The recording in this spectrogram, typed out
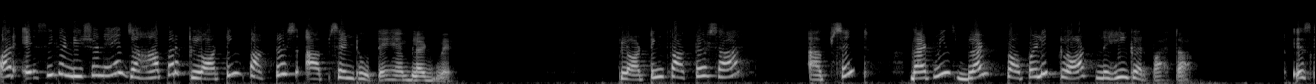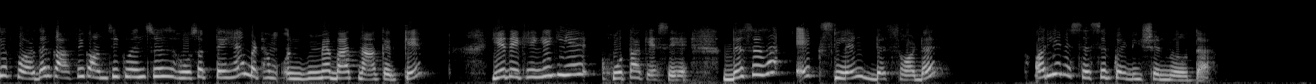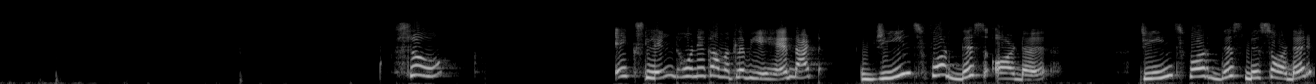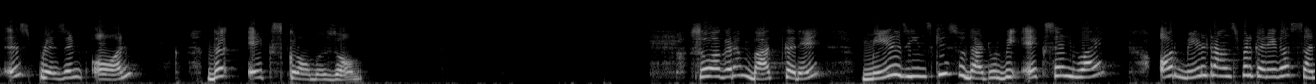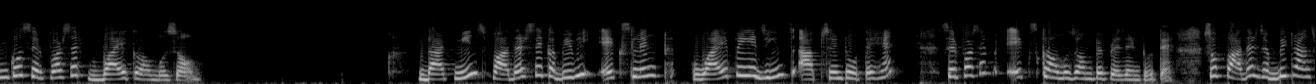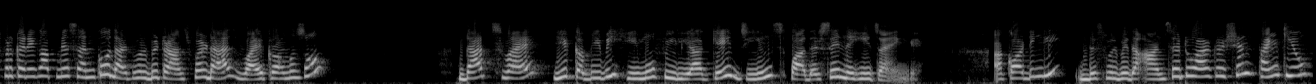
और ऐसी कंडीशन है जहाँ पर क्लॉटिंग फैक्टर्स एब्सेंट होते हैं ब्लड में। Clotting factors are absent that means blood properly clot नहीं कर पाता। इसके फर्दर काफ़ी कॉन्सिक्वेंसेस हो सकते हैं बट हम उनमें बात ना करके ये देखेंगे कि ये होता कैसे है। This is a X link disorder और ये रिसेसिव कंडीशन में होता है। सो so, एक्स लिंक्ड होने का मतलब ये है that genes for this order genes for this disorder is present on the X chromosome so अगर हम बात करें मेल जीन्स की so that will be X and Y और मेल ट्रांसफ़र करेगा सन को सिर्फ़ और सिर्फ़ Y chromosome that means father से कभी भी एक्स लिंक्ड वाई पे ये जीन्स एबसेंट होते हैं सिर्फ़ और सिर्फ़ एक्स क्रोमोसोम पे प्रेजेंट होते हैं. सो so, फादर जब भी ट्रांसफ़र करेगा अपने सन को that will be transferred as Y chromosome that's why ये कभी भी हीमोफीलिया के जीन्स फादर से नहीं जाएँगे. Accordingly this will be the answer to our question thank you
